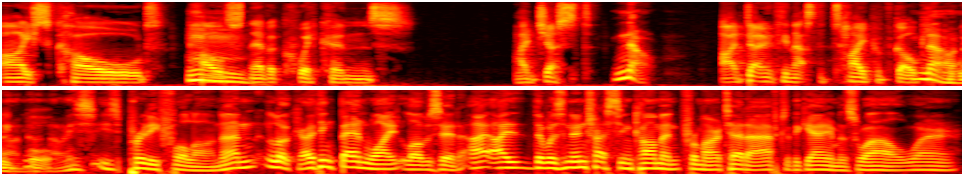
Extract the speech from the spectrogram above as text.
ice cold, pulse hmm. never quickens. I just No. I don't think that's the type of goalkeeper No, we no, no, no. He's he's pretty full on. And look, I think Ben White loves it. I, I there was an interesting comment from Arteta after the game as well, where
